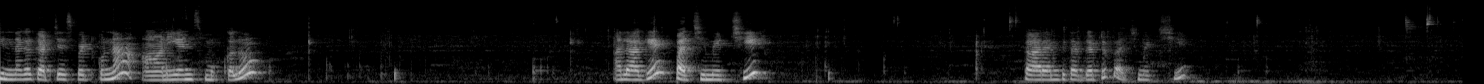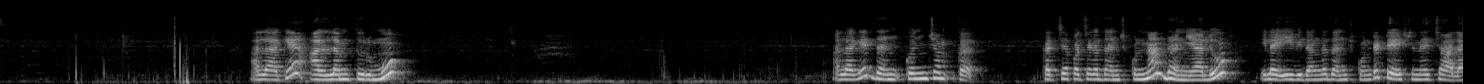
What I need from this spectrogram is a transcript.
చిన్నగా కట్ చేసి పెట్టుకున్న ఆనియన్స్ ముక్కలు. అలాగే పచ్చిమిర్చి. కారానికి తగ్గట్టు పచ్చిమిర్చి. అలాగే అల్లం తురుము. అలాగే దం కొంచెం క కచ్చపచ్చగా దంచుకున్న ధనియాలు. ఇలా ఈ విధంగా దంచుకుంటే టేస్ట్ అనేది చాలా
